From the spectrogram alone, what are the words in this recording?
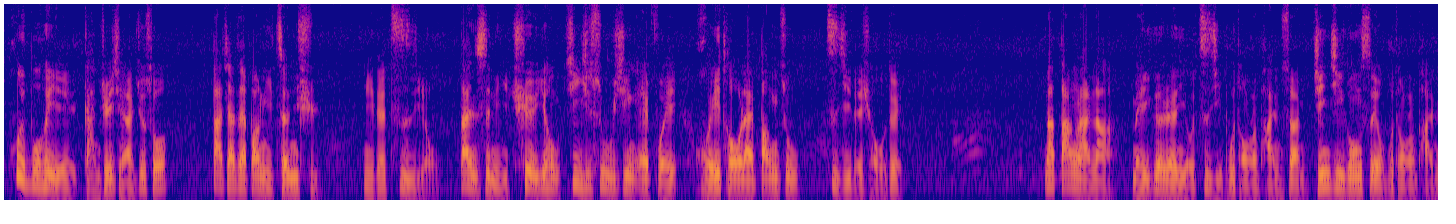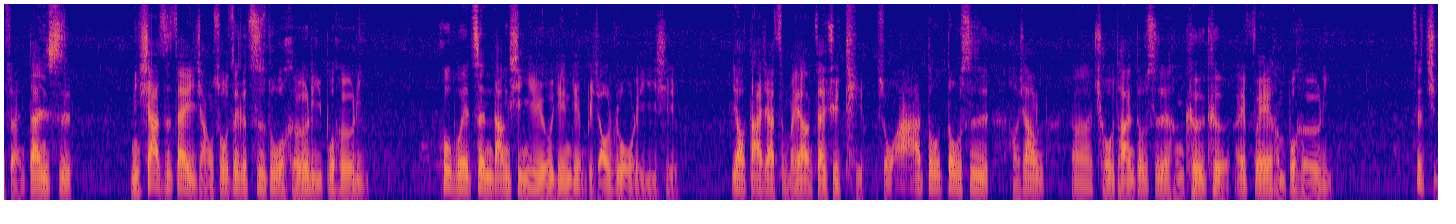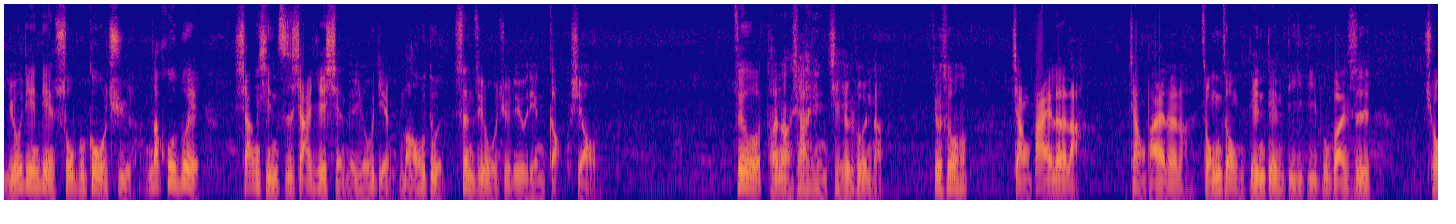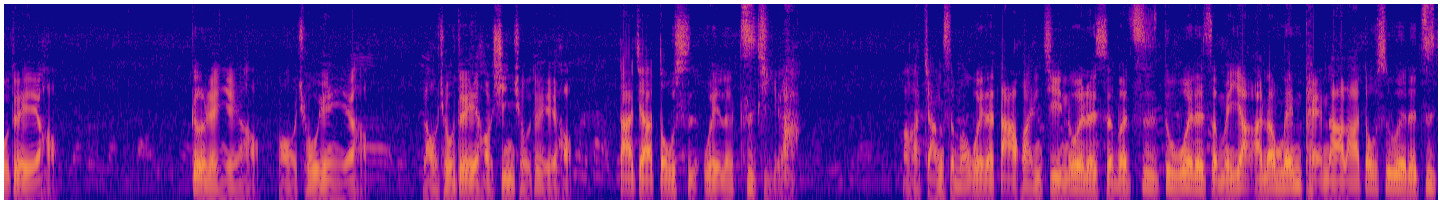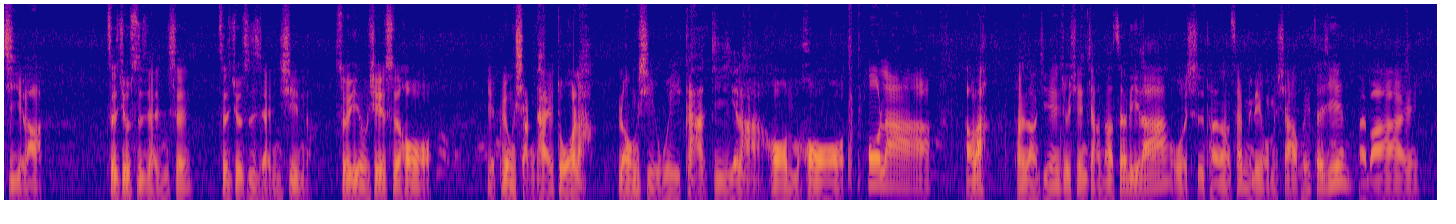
会不会也感觉起来，就说大家在帮你争取你的自由，但是你却用技术性 FA 回头来帮助自己的球队？那当然啦，每一个人有自己不同的盘算，经纪公司有不同的盘算，但是你下次再讲说这个制度合理不合理，会不会正当性也有点点比较弱了一些？”要大家怎么样再去挺说啊，都都是好像呃球团都是很苛刻，FA 很不合理，这有点点说不过去了。那会不会相形之下也显得有点矛盾，甚至我觉得有点搞笑？最后团长下一点结论啊，就说讲白了啦，讲白了啦，种种点点滴滴，不管是球队也好，个人也好，哦球员也好，老球队也好，新球队也好，大家都是为了自己啦。啊，讲什么为了大环境，为了什么制度，为了怎么样啊？那 man pan 啊啦，都是为了自己啦，这就是人生，这就是人性啦。所以有些时候也不用想太多啦，东西为家己啦，好唔好？好啦，好了，团长今天就先讲到这里啦。我是团长蔡明丽，我们下回再见，拜拜。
